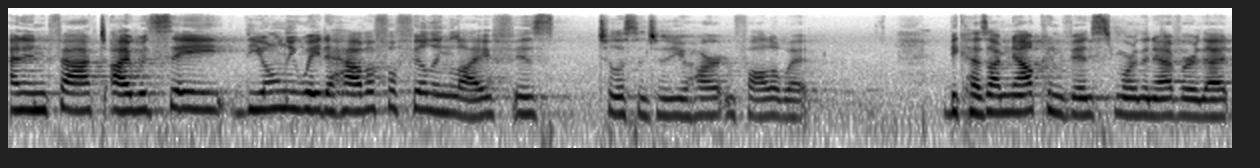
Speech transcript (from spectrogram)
And in fact, I would say the only way to have a fulfilling life is to listen to your heart and follow it because I'm now convinced more than ever that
